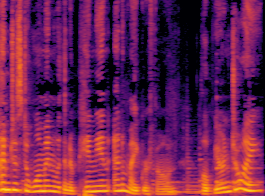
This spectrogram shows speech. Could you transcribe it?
I'm just a woman with an opinion and a microphone. Hope you enjoy.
